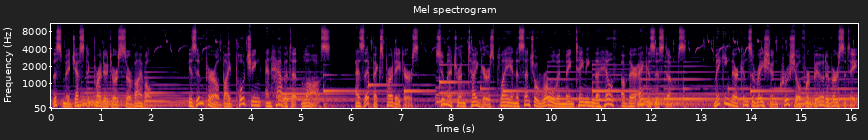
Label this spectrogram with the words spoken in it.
this majestic predator's survival is imperiled by poaching and habitat loss. As apex predators, Sumatran tigers play an essential role in maintaining the health of their ecosystems. making their conservation crucial for biodiversity.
